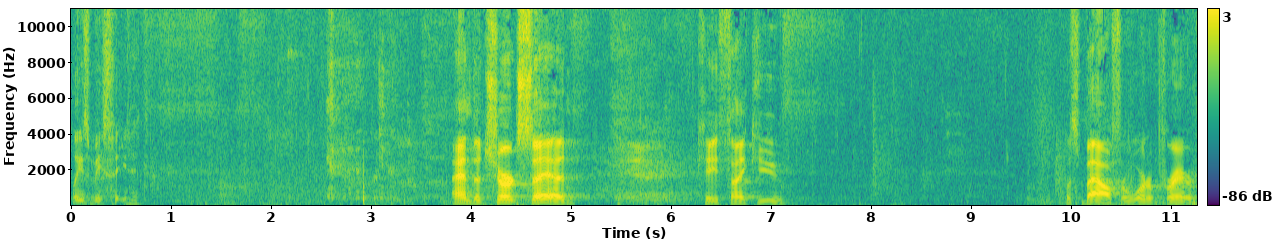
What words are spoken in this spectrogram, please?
Please be seated. And the church said, Keith, thank you. Let's bow for a word of prayer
